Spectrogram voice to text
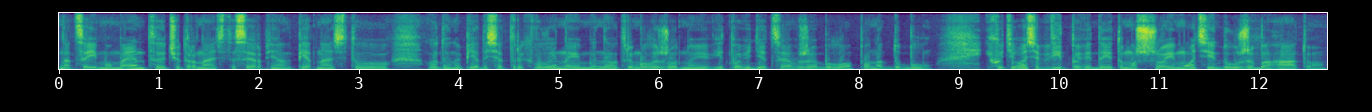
на цей момент, 14 серпня, 15 година 53 хвилини, ми не отримали жодної відповіді. Це вже було понад добу. І хотілося б відповідей, тому що емоцій дуже багато.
